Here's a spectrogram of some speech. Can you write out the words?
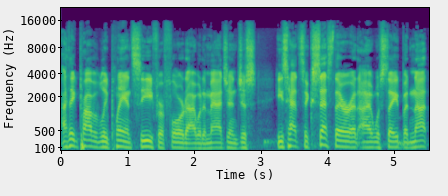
I think probably plan C for Florida, I would imagine. Just he's had success there at Iowa State, but not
